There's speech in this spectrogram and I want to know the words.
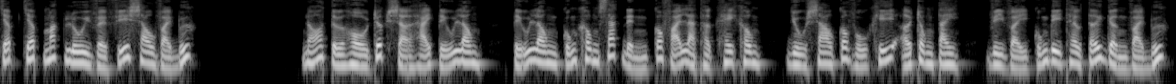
chớp chớp mắt lui về phía sau vài bước. Nó tự hồ rất sợ hãi Tiểu Long, Tiểu Long cũng không xác định có phải là thật hay không, dù sao có vũ khí ở trong tay, vì vậy cũng đi theo tới gần vài bước.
